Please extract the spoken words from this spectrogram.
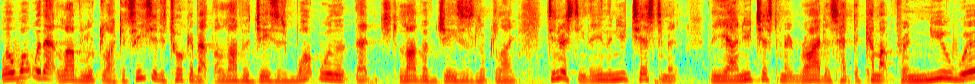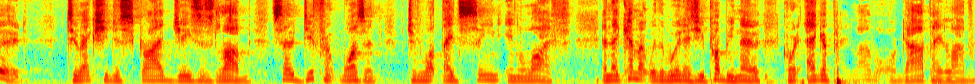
Well, what will that love look like? It's easy to talk about the love of Jesus. What will that love of Jesus look like? It's interesting that in the New Testament, the uh, New Testament writers had to come up for a new word to actually describe Jesus' love. So different was it to what they'd seen in life. And they come up with a word, as you probably know, called agape love or agape love.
